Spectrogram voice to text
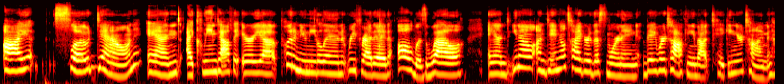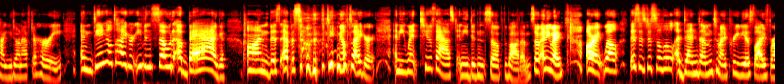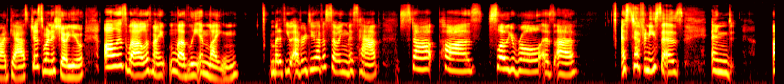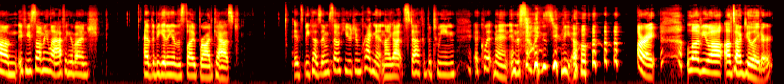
I slowed down and I cleaned out the area, put a new needle in, rethreaded, all was well. And you know, on Daniel Tiger this morning, they were talking about taking your time and how you don't have to hurry. And Daniel Tiger even sewed a bag on this episode of Daniel Tiger. And he went too fast and he didn't sew up the bottom. So, anyway, all right, well, this is just a little addendum to my previous live broadcast. Just want to show you all is well with my lovely Enlighten. But if you ever do have a sewing mishap, stop, pause, slow your roll, as uh, as Stephanie says. And um, if you saw me laughing a bunch at the beginning of this live broadcast, it's because I'm so huge and pregnant and I got stuck between equipment in the sewing studio. all right. Love you all. I'll talk to you later.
